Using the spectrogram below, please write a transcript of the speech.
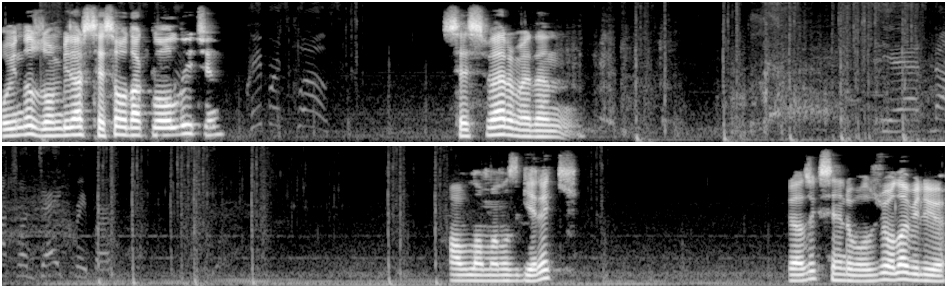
Oyunda zombiler sese odaklı olduğu için ses vermeden avlamanız gerek. Birazcık sinir bozucu olabiliyor.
